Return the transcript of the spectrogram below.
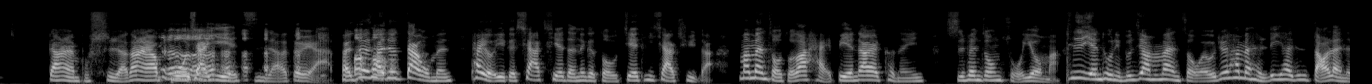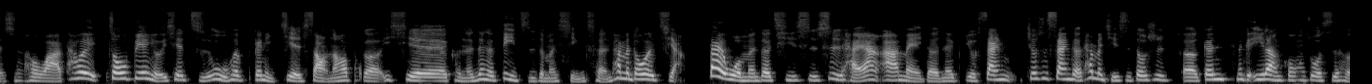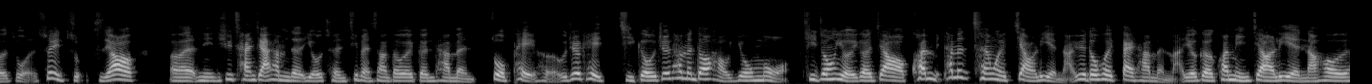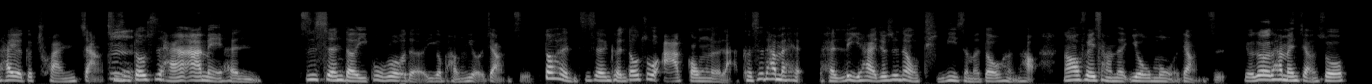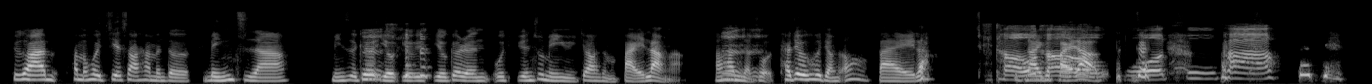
当然不是啊，当然要剥一下叶子啊，对啊，反正他就带我们，他有一个下切的那个走阶梯下去的，慢慢走走到海边，大概可能十分钟左右嘛。其实沿途你不是这样慢慢走哎、欸，我觉得他们很厉害，就是导览的时候啊，他会周边有一些植物会跟你介绍，然后个一些可能那个地址怎么形成，他们都会讲。带我们的其实是海岸阿美的那有三，就是三个，他们其实都是呃跟那个伊朗工作室合作的，所以主只要呃你去参加他们的游程，基本上都会跟他们做配合。我觉得可以几个，我觉得他们都好幽默。其中有一个叫宽明，他们称为教练啊，因为都会带他们嘛，有一个宽明教练，然后还有一个船长，其实都是海岸阿美很。资深的一部落的一个朋友，这样子都很资深，可能都做阿公了啦。可是他们很很厉害，就是那种体力什么都很好，然后非常的幽默这样子。有时候他们讲说，就是他他们会介绍他们的名字啊，名字，就是有有 有个人，我原住民语叫什么白浪啊，然后他们讲说，他就会讲说哦白浪，哪一个白浪？我不 怕，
